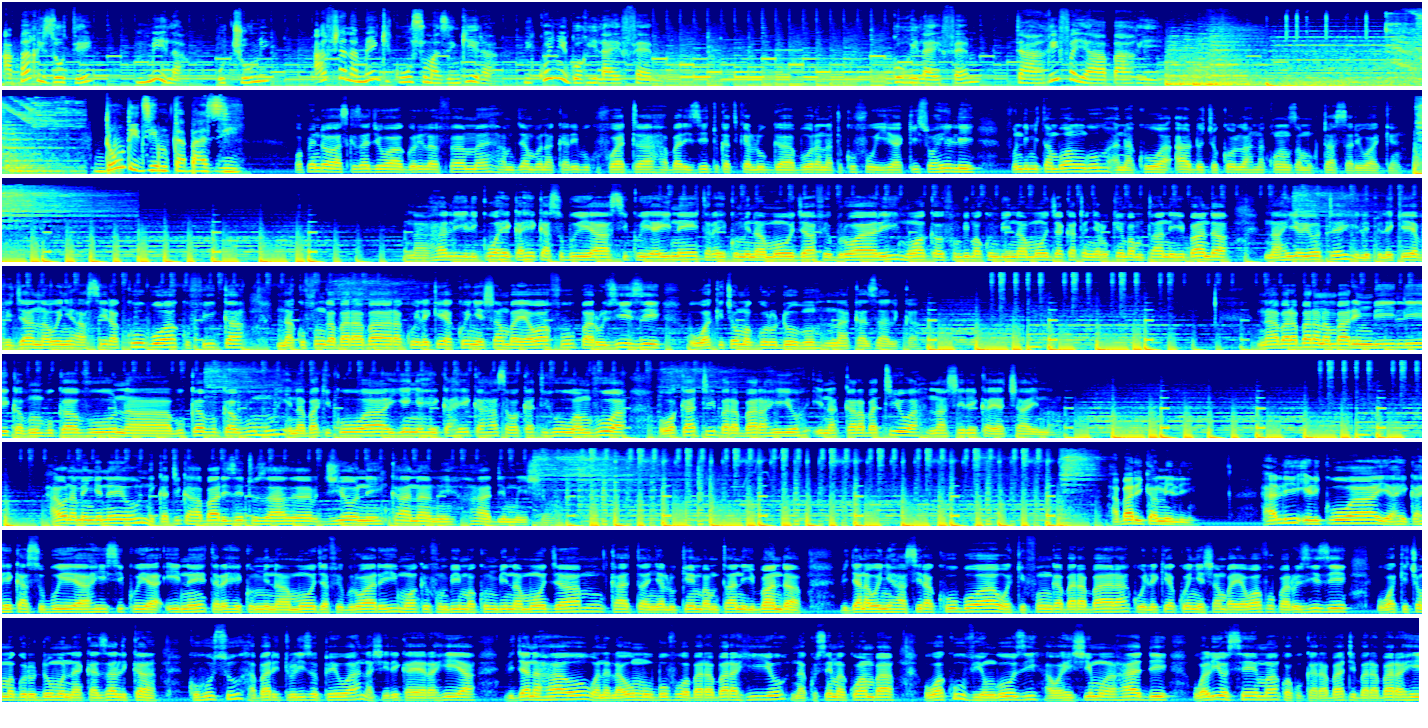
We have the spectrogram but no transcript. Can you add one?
Habari zote, mila, uchumi, afya na mengi kuhusu mazingira ni kwenye Gorilla FM. Gorilla FM, taarifa ya habari. Don Didier Mtabazi. Wapendwa wa wasikilizaji wa Gorilla FM, hamjambo na karibu kufuata habari zetu katika lugha bora na tukufu ya Kiswahili. Fundi mitambo wangu anakuwa Aldo Chokola na kwanza muktasari wake. Na hali ilikuwa heka heka asubuhi ya siku ya ine tarehe 11 Februari mwaka 2021 kata Nyarukemba mtaani Ibanda na hiyo yote ilipelekea vijana wenye hasira kubwa kufika na kufunga barabara kuelekea kwenye shamba ya wafu paruzizi wakichoma gurudumu na kadhalika. Na barabara nambari mbili Kavumu Bukavu na Bukavu Kavumu inabaki kuwa yenye heka heka hasa wakati huu wa mvua wakati barabara hiyo inakarabatiwa na shirika ya China. Hao na mengineyo ni katika habari zetu za jioni. jioni kanami hadi mwisho. Habari kamili. Hali ilikuwa ya hikahika asubuhi ya hii siku ya ine tarehe 11 Februari mwaka 2011 kata Nyalukemba mtani Ibanda. Vijana wenye hasira kubwa wakifunga barabara kuelekea kwenye shamba ya wafu paruzizi wakichoma gurudumu na kadhalika. Kuhusu habari tulizopewa na shirika ya rahia, vijana hao wanalaumu ubovu wa barabara hiyo na kusema kwamba wakuu viongozi hawaheshimu ahadi waliosema kwa kukarabati barabara hiyo.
